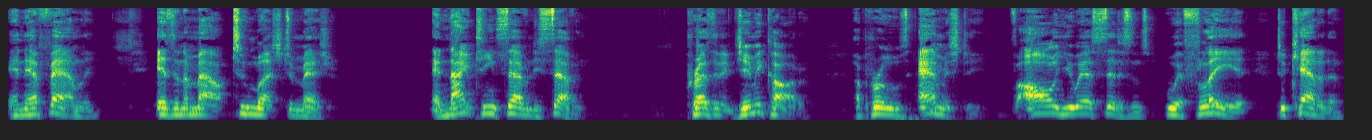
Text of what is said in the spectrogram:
and their family is an amount too much to measure. In 1977, President Jimmy Carter approves amnesty for all U.S. citizens who have fled to Canada,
